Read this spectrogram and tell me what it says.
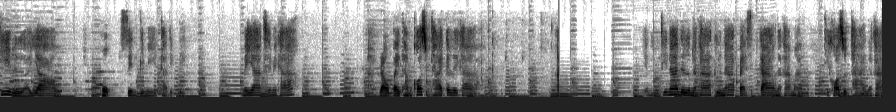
ที่เหลือยาว 6 เซนติเมตรค่ะเด็กๆ ไม่ยากใช่ไหมคะ เราไปทำข้อสุดท้ายกันเลยค่ะ ยังอยู่ที่หน้าเดิมนะคะคือหน้า 89 นะคะ มาที่ข้อสุดท้ายนะคะ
